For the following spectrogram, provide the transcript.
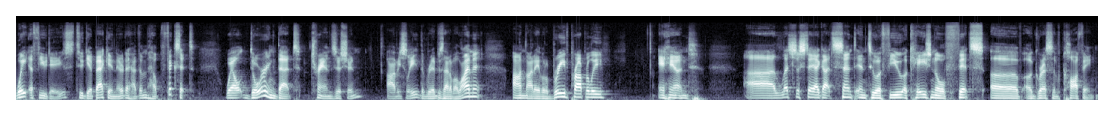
wait a few days to get back in there to have them help fix it. Well, during that transition, obviously the rib is out of alignment. I'm not able to breathe properly, and uh, let's just say I got sent into a few occasional fits of aggressive coughing.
